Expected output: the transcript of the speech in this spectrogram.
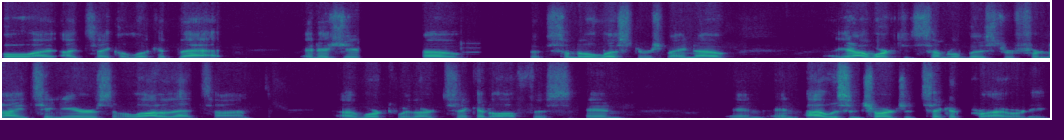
article, I, I take a look at that. And as you know, some of the listeners may know, you know, I worked at Seminole Booster for 19 years, and a lot of that time I worked with our ticket office, and and and I was in charge of ticket priority.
